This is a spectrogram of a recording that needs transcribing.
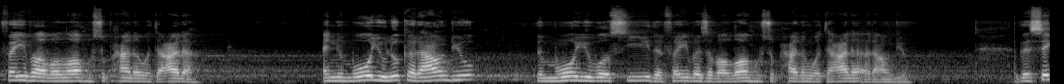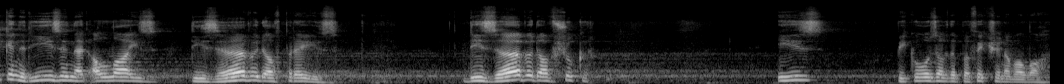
Favor of Allah subhanahu wa ta'ala. And the more you look around you, the more you will see the favors of Allah subhanahu wa ta'ala around you. The second reason that Allah is deserved of praise, deserved of shukr, is because of the perfection of Allah.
